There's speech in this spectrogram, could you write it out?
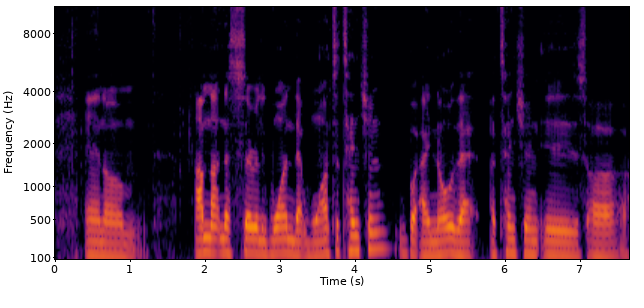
and um, I'm not necessarily one that wants attention, but I know that attention is uh,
